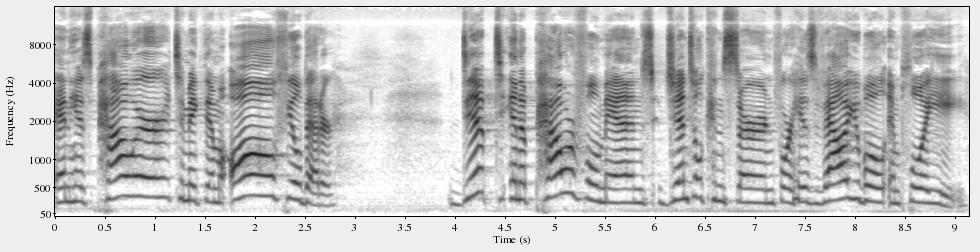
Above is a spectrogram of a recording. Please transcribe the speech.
and his power to make them all feel better, dipped in a powerful man's gentle concern for his valuable employee.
